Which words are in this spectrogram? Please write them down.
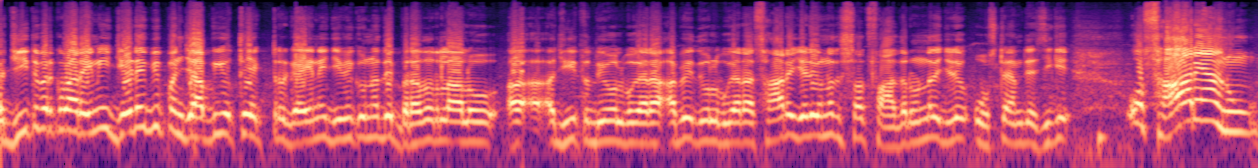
ਅਜੀਤ ਵਿਰਕ ਬਾਰੇ ਨਹੀਂ, ਜਿਹੜੇ ਵੀ ਪੰਜਾਬੀ ਉੱਥੇ ਐਕਟਰ ਗਏ ਨੇ, ਜਿਵੇਂ ਕਿ ਉਹਨਾਂ ਦੇ ਬ੍ਰਦਰ ਲਾ ਲਓ, ਅ- ਅਜੀਤ ਦਿਓਲ ਵਗੈਰਾ, ਅਭੇ ਦਿਓਲ ਵਗੈਰਾ, ਸਾਰੇ ਜਿਹੜੇ ਉਹਨਾਂ ਦੇ ਸਤ ਫਾਦਰ ਉਹਨਾਂ ਦੇ ਜਿਹੜੇ ਉਸ ਟਾਈਮ ਦੇ ਸੀਗੇ, ਉਹ ਸਾਰਿਆਂ ਨੂੰ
